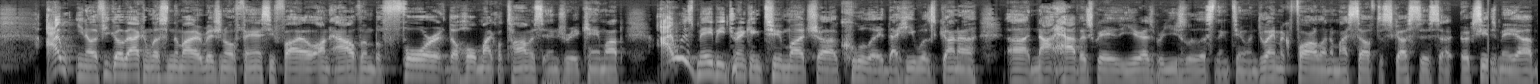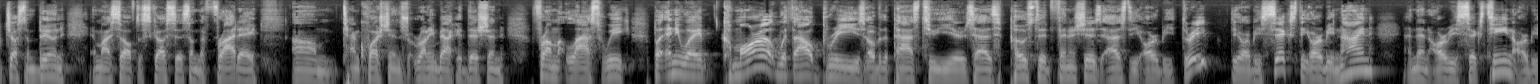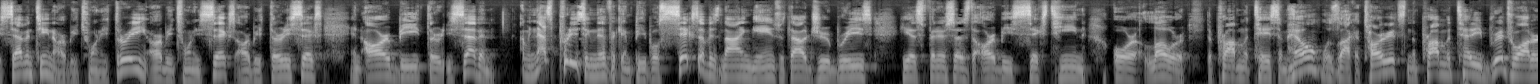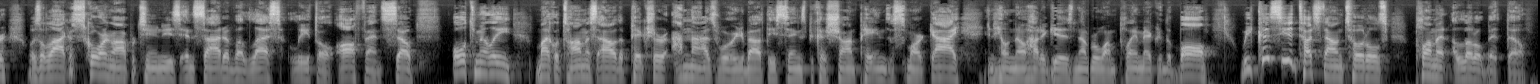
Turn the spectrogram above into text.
I, you know, if you go back and listen to my original fantasy file on Alvin before the whole Michael Thomas injury came up, I was maybe drinking too much uh, Kool Aid that he was gonna uh, not have as great a year as we're usually listening to. And Dwain McFarland and myself discussed this. Uh, excuse me, uh, Justin Boone and myself discussed this on the Friday um, Ten Questions Running Back Edition from last week. But anyway, Kamara without Brees over the past two years has posted finishes as the RB three the RB6, the RB9, and then RB16, RB17, RB23, RB26, RB36, and RB37. I mean, that's pretty significant, people. Six of his nine games without Drew Brees, he has finished as the RB16 or lower. The problem with Taysom Hill was lack of targets, and the problem with Teddy Bridgewater was a lack of scoring opportunities inside of a less lethal offense. So ultimately, Michael Thomas out of the picture. I'm not as worried about these things because Sean Payton's a smart guy and he'll know how to get his number one playmaker the ball. We could see the touchdown totals plummet a little bit, though.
